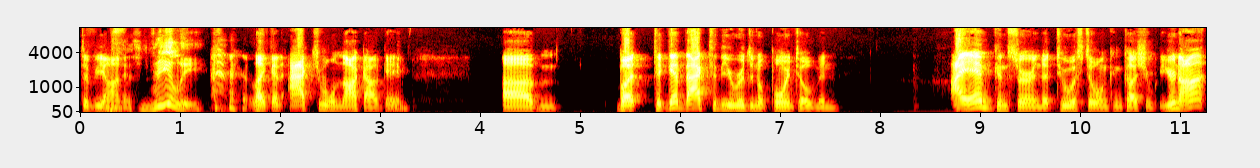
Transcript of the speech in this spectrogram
to be honest. Really? like an actual knockout game. Um, but to get back to the original point, Tobin, I am concerned that Tua's still in concussion. You're not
